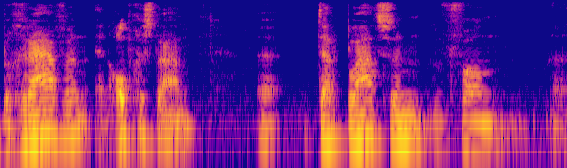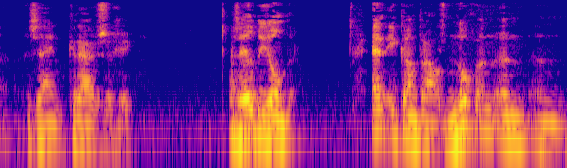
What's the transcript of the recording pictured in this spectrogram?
begraven en opgestaan uh, ter plaatse van uh, zijn kruisiging. Dat is heel bijzonder. En ik kan trouwens nog een, een, een,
